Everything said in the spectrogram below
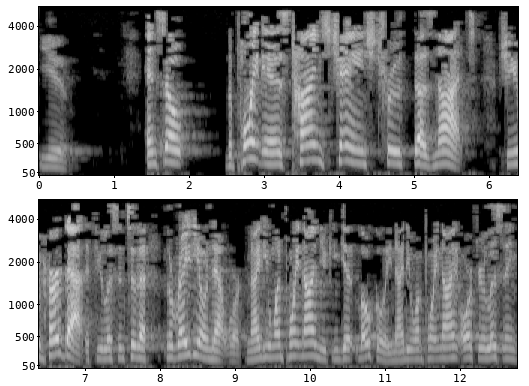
you. And so, the point is, times change, truth does not. So you've heard that if you listen to the, the radio network. 91.9 you can get locally, 91.9, or if you're listening,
